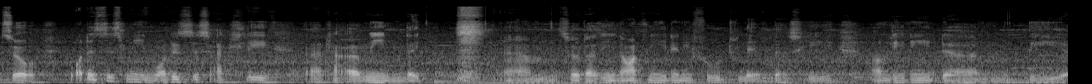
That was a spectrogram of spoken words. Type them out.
So, what does this mean? What does this actually uh, uh, mean? Like, um, so does he not need any food to live? Does he only need um, the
